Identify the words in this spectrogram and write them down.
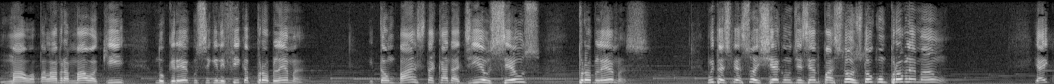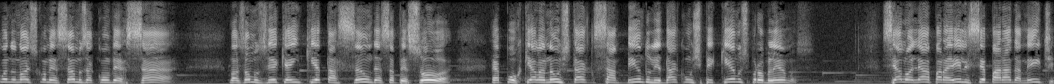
mal. A palavra mal aqui no grego significa problema. Então, basta a cada dia os seus problemas. Muitas pessoas chegam dizendo, pastor, estou com um problemão. E aí, quando nós começamos a conversar, nós vamos ver que a inquietação dessa pessoa é porque ela não está sabendo lidar com os pequenos problemas. Se ela olhar para eles separadamente,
